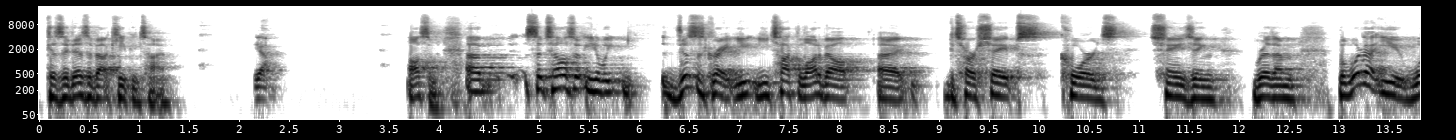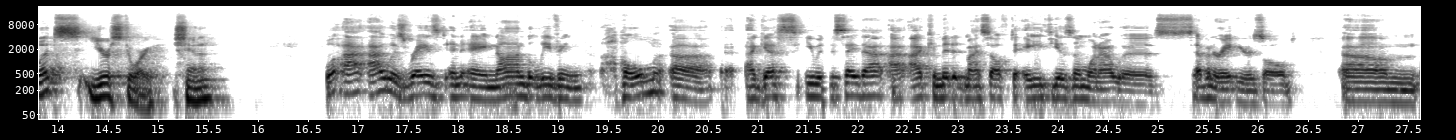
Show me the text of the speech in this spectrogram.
because it is about keeping time. Yeah. Awesome. Um, so tell us you know we this is great. You you talked a lot about uh, guitar shapes chords changing rhythm. But what about you? What's your story shannon well, I, I, was raised in a non-believing home. Uh, I guess you would say that. I, I, committed myself to atheism when I was seven or eight years old. Um,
